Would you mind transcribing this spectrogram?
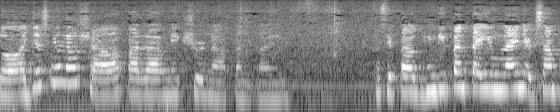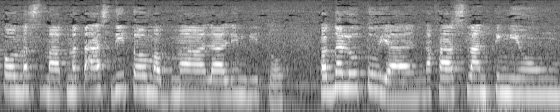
So, adjust nyo lang siya para make sure na pantay. Kasi pag hindi pantay yung liner, example, mas mataas dito, malalim dito, pag naluto yan, naka-slanting yung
